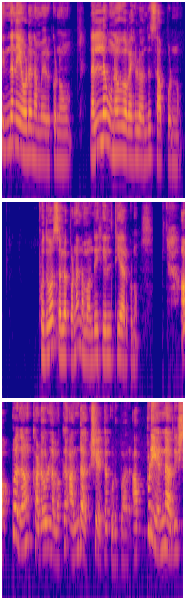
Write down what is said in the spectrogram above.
சிந்தனையோடு நம்ம இருக்கணும் நல்ல உணவு வகைகளை வந்து சாப்பிடணும். பொதுவாக சொல்லப்போனால் நம்ம வந்து ஹெல்த்தியாக இருக்கணும். அப்பதான் கடவுள் நமக்கு அந்த அக்ஷயத்தை கொடுப்பாரு. அப்படி என்ன அதிஷ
